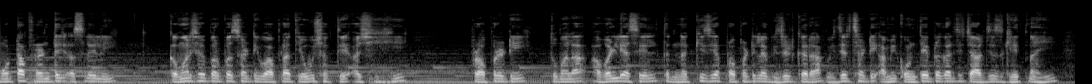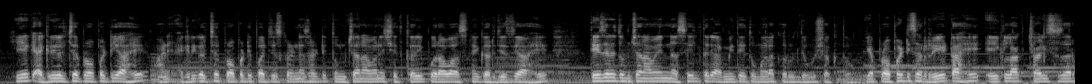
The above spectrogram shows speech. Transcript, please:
मोठा फ्रंटेज असलेली कमर्शियल पर्पजसाठी वापरात येऊ शकते अशी ही प्रॉपर्टी तुम्हाला आवडली असेल तर नक्कीच या प्रॉपर्टीला व्हिजिट करा. व्हिजिटसाठी आम्ही कोणत्याही प्रकारचे चार्जेस घेत नाही. ही एक ॲग्रिकल्चर प्रॉपर्टी आहे आणि ॲग्रिकल्चर प्रॉपर्टी परचेस करण्यासाठी तुमच्या नावाने शेतकरी पुरावा असणे गरजेचे आहे. ते जरी तुमच्या नावाने नसेल तरी आम्ही ते तुम्हाला करून देऊ शकतो. या प्रॉपर्टीचा रेट आहे एक लाख चाळीस हजार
